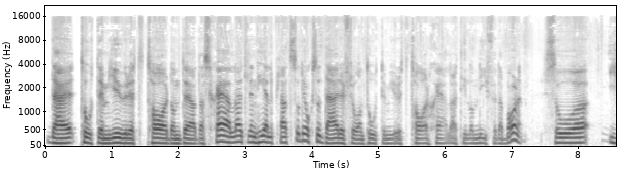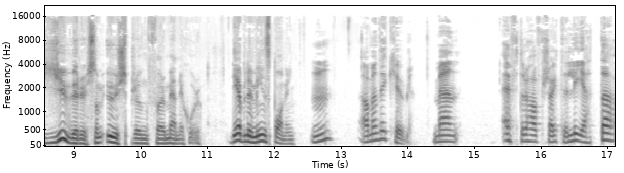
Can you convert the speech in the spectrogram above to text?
det här totemdjuret tar de dödas själar till en hel plats och det är också därifrån totemdjuret tar själar till de nyfödda barnen. Så djur som ursprung för människor. Det blev min spaning. Mm. Ja, men det är kul. Men efter att ha försökt leta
